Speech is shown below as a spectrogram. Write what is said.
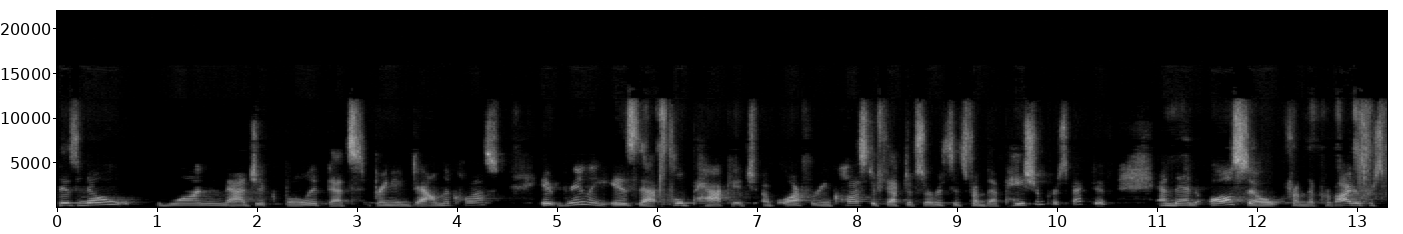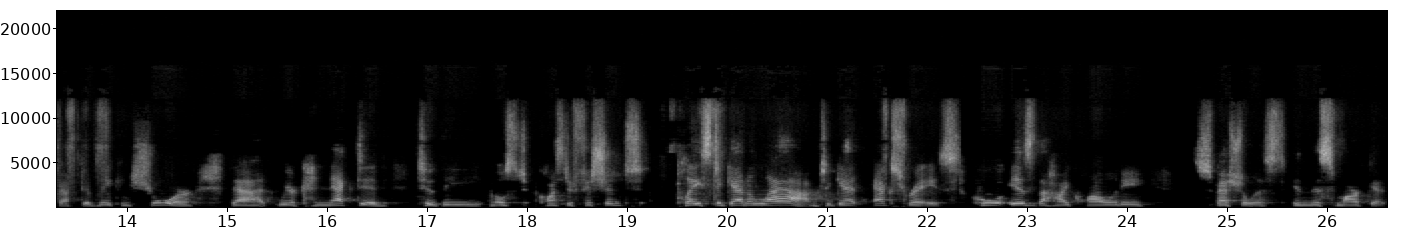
There's no one magic bullet that's bringing down the cost. It really is that full package of offering cost effective services from the patient perspective. And then also from the provider perspective, making sure that we're connected to the most cost efficient place to get a lab, to get x-rays. Who is the high quality specialist in this market?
